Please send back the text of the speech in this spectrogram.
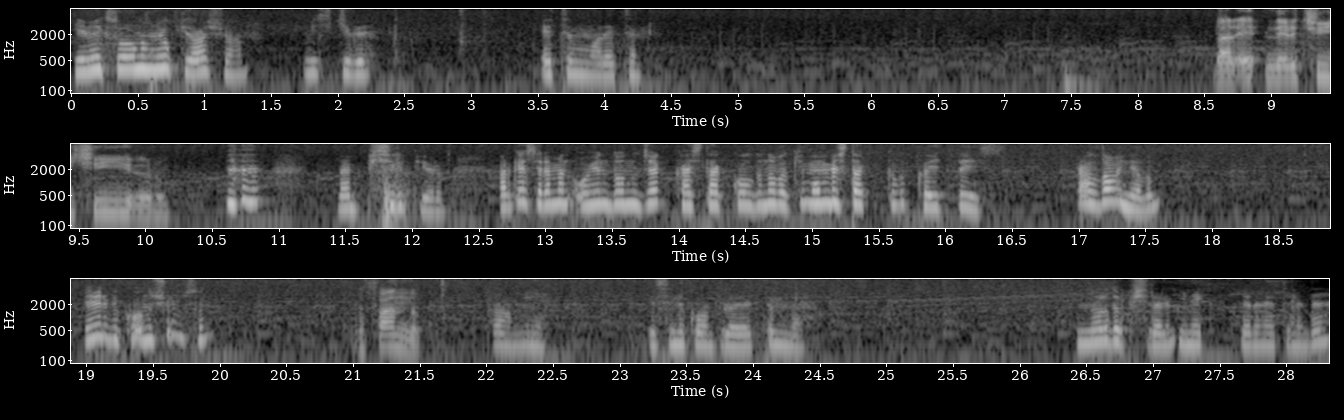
Yemek sorunum yok ya şu an. Mis gibi. Etim var etim. Ben etleri çiğ çiğ yiyorum. Ben pişirip yiyorum. Arkadaşlar hemen oyun donacak. Kaç dakika olduğuna bakayım. 15 dakikalık kayıttayız. Biraz daha oynayalım. Demir bir konuşur musun? Efendim. Tamam iyi. Sesini kontrol ettim de. Bunları da pişirelim ineklerin etini de.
